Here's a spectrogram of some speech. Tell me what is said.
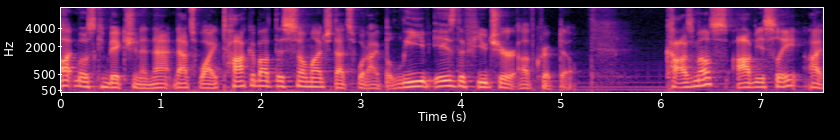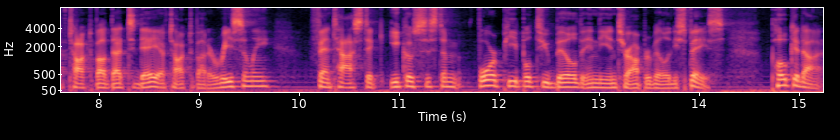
utmost conviction in that. That's why I talk about this so much. That's what I believe is the future of crypto. Cosmos, obviously, I've talked about that today. I've talked about it recently. Fantastic ecosystem for people to build in the interoperability space. Polkadot,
